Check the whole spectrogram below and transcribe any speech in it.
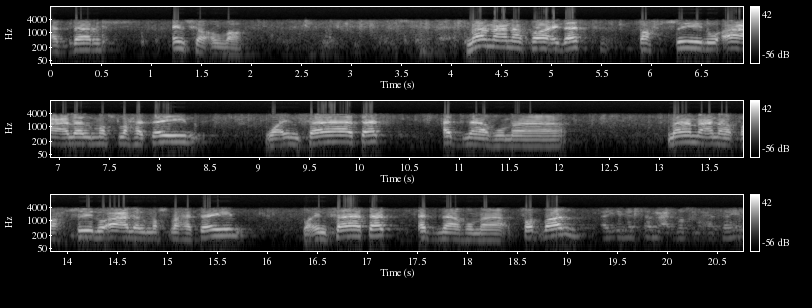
الدرس إن شاء الله. ما معنى قاعدة تحصيل أعلى المصلحتين وإن فاتت أدناهما؟ ما معنى تحصيل أعلى المصلحتين وإن فاتت أدناهما. تفضل. أي إذا اجتمعت مصلحتين.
